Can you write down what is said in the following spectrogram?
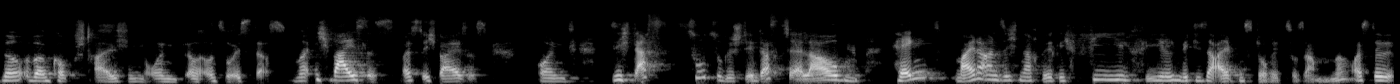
ne, über den Kopf streichen und, äh, und so ist das. Ne? Ich weiß es, weißt du, ich weiß es. Und sich das zuzugestehen, das zu erlauben, hängt meiner Ansicht nach wirklich viel, viel mit dieser alten Story zusammen. Ne? Weißt du,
